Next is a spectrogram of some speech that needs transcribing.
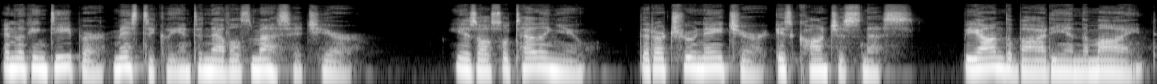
And looking deeper, mystically, into Neville's message here, he is also telling you that our true nature is consciousness, beyond the body and the mind,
